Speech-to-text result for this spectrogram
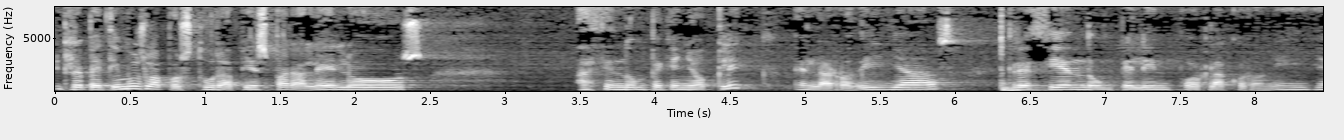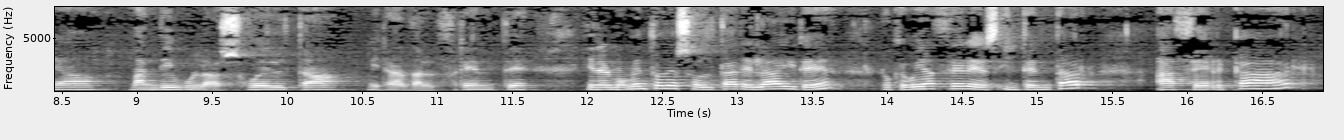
Repetimos la postura, pies paralelos, haciendo un pequeño clic en las rodillas, creciendo un pelín por la coronilla, mandíbula suelta, mirada al frente. Y en el momento de soltar el aire, lo que voy a hacer es intentar acercar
